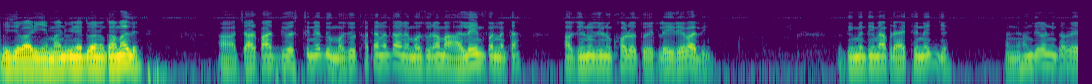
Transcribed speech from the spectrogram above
બીજી વાડીએ માંડવી નદવાનું કામ હાલે. આ ચાર પાંચ દિવસથી નહોતું મજૂર થતા નહોતા અને મજૂર આમાં હાલે એમ પણ નહોતા હા ઝીણું ઝીણું ખોડ હતું એટલે એ રહેવા દી. ધીમે ધીમે આપણે હાથે નહીં ગયા. અને સમજી લો ને કે હવે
